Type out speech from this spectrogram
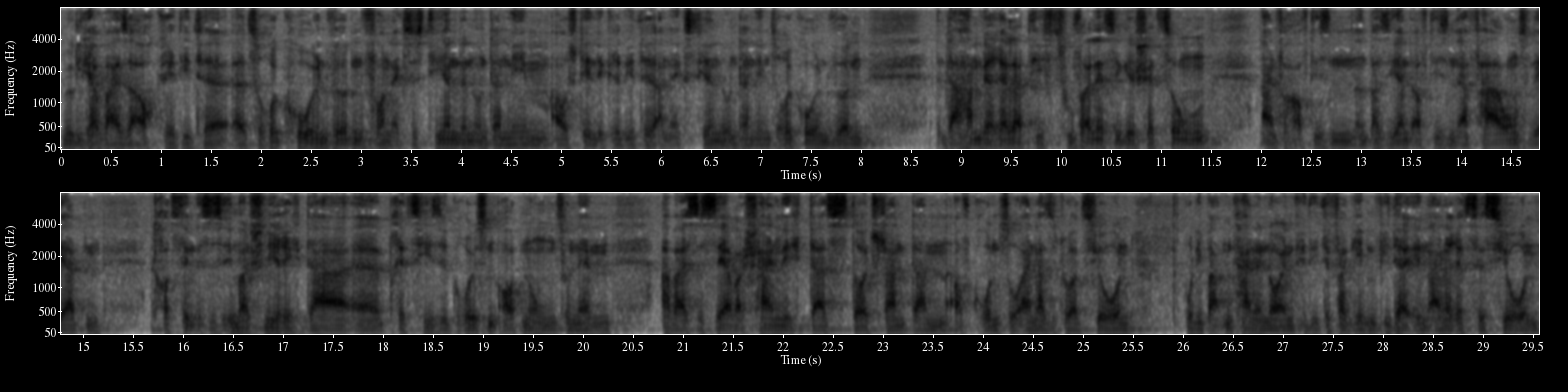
möglicherweise auch Kredite äh, zurückholen würden von existierenden Unternehmen, ausstehende Kredite an existierende Unternehmen zurückholen würden. Da haben wir relativ zuverlässige Schätzungen, einfach auf diesen, basierend auf diesen Erfahrungswerten. Trotzdem ist es immer schwierig, da äh, präzise Größenordnungen zu nennen. Aber es ist sehr wahrscheinlich, dass Deutschland dann aufgrund so einer Situation, wo die Banken keine neuen Kredite vergeben, wieder in eine Rezession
